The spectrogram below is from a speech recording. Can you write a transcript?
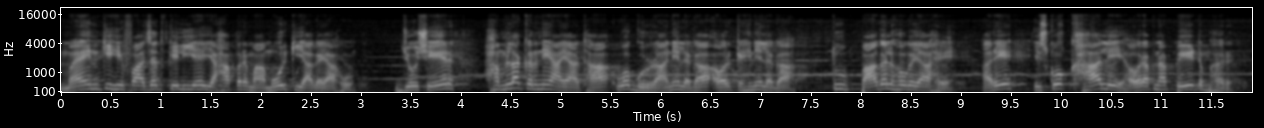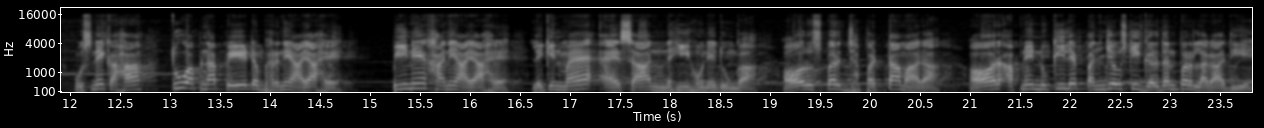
मैं इनकी हिफाजत के लिए यहाँ पर मामूर किया गया हूँ। जो शेर हमला करने आया था वो गुर्राने लगा और कहने लगा, तू पागल हो गया है। अरे, इसको खा ले और अपना पेट भर। उसने कहा, तू अपना पेट भरने आया है, पीने खाने आया है, लेकिन मैं ऐसा नहीं होने दूँगा। और उस पर झपट्टा मारा। और अपने नुकीले पंजे उसकी गर्दन पर लगा दिए।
